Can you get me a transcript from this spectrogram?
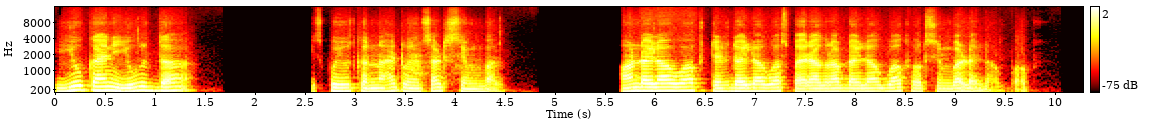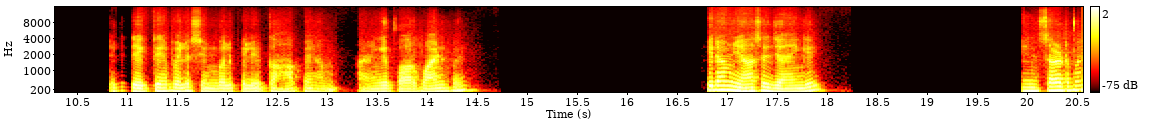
यू कैन यूज़ द इसको यूज़ करना है to insert symbol on dialog box text dialog box paragraph dialog box और सिंबल डायलॉग बॉक्स चलिए देखते हैं पहले सिंबल के लिए कहाँ पे हम आएँगे पावर पॉइंट में. फिर हम यहाँ से जाएँगे इंसर्ट में.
